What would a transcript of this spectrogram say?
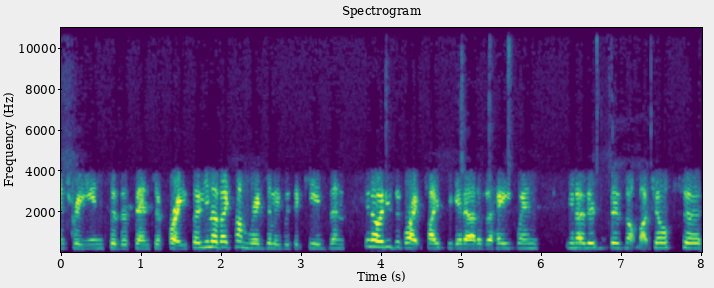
entry into the centre free. So, you know, they come regularly with the kids and, you know, it is a great place to get out of the heat when, you know, there's, there's not much else to,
